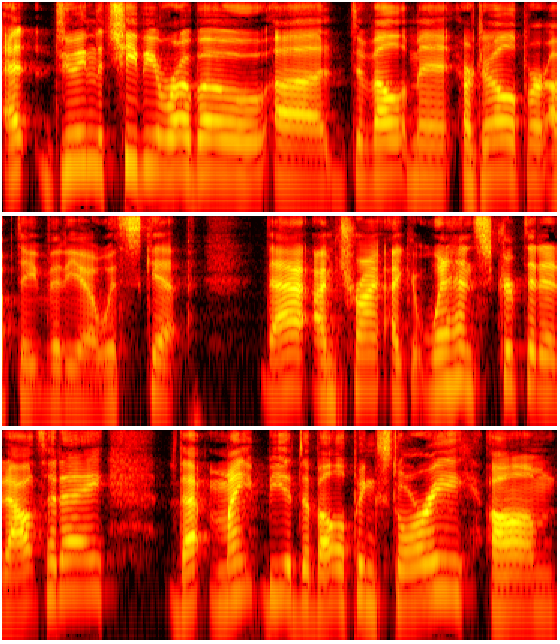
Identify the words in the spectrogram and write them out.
at doing the Chibi Robo uh, development or developer update video with Skip. That I'm trying. I went ahead and scripted it out today. That might be a developing story. Um,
